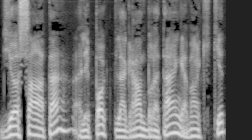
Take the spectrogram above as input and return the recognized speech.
d'il y a 100 ans, à l'époque de la Grande-Bretagne, avant qu'il quitte.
